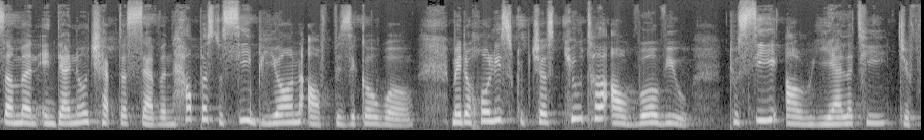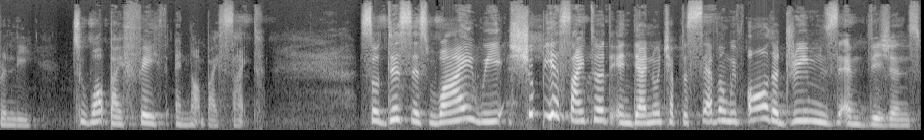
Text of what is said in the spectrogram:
sermon in Daniel chapter 7 help us to see beyond our physical world. May the Holy Scriptures tutor our worldview to see our reality differently, to walk by faith and not by sight. So, this is why we should be excited in Daniel chapter 7 with all the dreams and visions.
